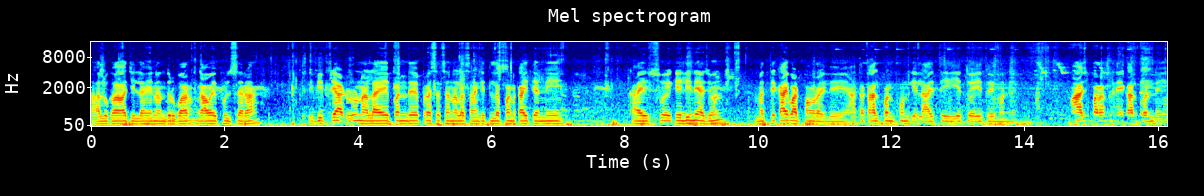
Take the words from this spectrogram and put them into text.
तालुका जिल्हा आहे नंदुरबार गाव आहे फुलसरा. बिबटे आढळून आला आहे पण ते प्रशासनाला सांगितलं पण काय त्यांनी काय सोय केली नाही अजून. मग ते काय वाट पाहून राहिले? आता काल पण फोन केला ते येतोय येतोय म्हणे. आजपर्यंत नाही काल पण नाही.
